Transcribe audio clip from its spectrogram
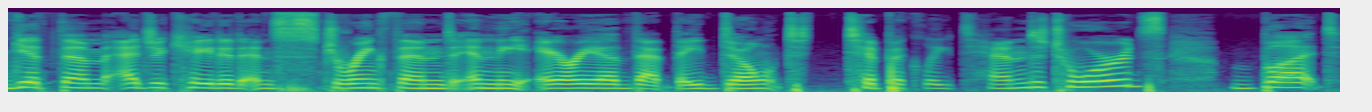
get them educated and strengthened in the area that they don't typically tend towards, but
